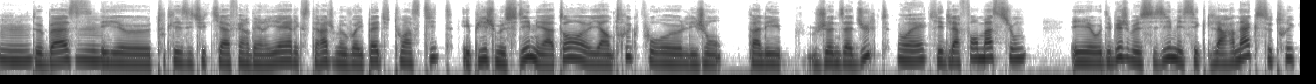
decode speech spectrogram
Mm. de base Mm. et euh, toutes les études qu'il y a à faire derrière, etc. Je me voyais pas du tout un stit. Et puis, je me suis dit, mais attends, il y a un truc pour euh, les gens, enfin, les jeunes adultes Ouais. qui est de la formation. Et au début, je me suis dit, mais c'est que de l'arnaque ce truc.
